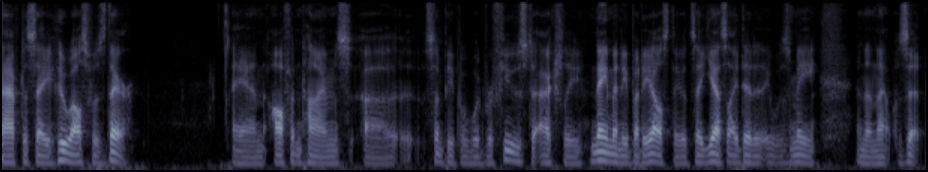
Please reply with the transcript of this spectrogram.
have to say who else was there. And oftentimes, uh, some people would refuse to actually name anybody else. They would say, Yes, I did it, it was me, and then that was it.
